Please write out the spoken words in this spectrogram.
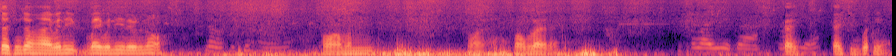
จะฉันจะหายไว้นี่ไว้ไว้นี่เลยเนาะโดดที่หายเนี่ยเพอมันหน่อยพออะไรได้เอาไว้นี่กะไก่หายแล้วไก่กินเบิดแล้ว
